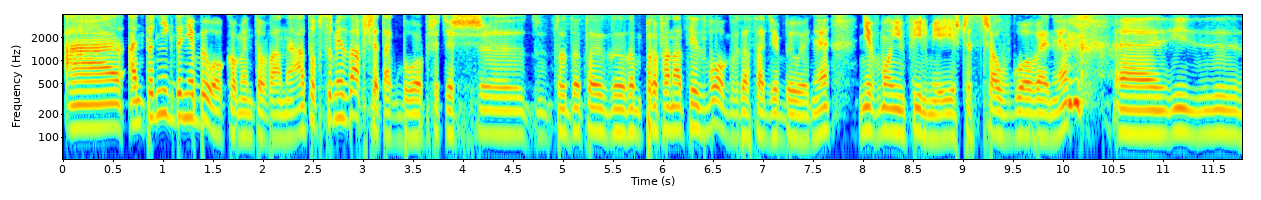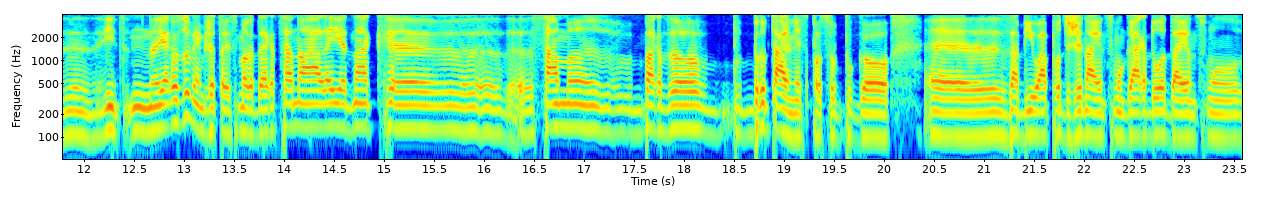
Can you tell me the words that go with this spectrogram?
a, a, to nigdy nie było komentowane, a to w sumie zawsze tak było, przecież e, to, to, to, to profanacje zwłok w zasadzie były, nie? Nie w moim filmie, jeszcze strzał w głowę, nie? E, i, i, no ja rozumiem, że to jest morderca, no ale jednak e, sam bardzo brutalny sposób go e, zabiła, podrzynając mu gardło, dając mu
